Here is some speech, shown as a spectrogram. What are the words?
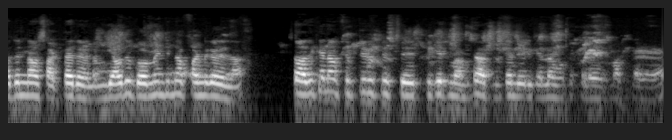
ಅದನ್ನ ನಾವು ಸಾಕ್ತಾ ಇದ್ದೇವೆ. ನಮ್ಗೆ ಯಾವುದು ಗೌರ್ಮೆಂಟ್ ಇಂದ ಫಂಡ್ಗಳಿಲ್ಲ ಸೊ ಅದಕ್ಕೆ ನಾವು ಫಿಫ್ಟಿ ರುಪೀಸ್ ಟಿಕೆಟ್ ಮಾಡ್ಬಿಟ್ಟು ಅದ್ರಲ್ಲಿ ಇವರಿಗೆಲ್ಲ ಊಟಕ್ಕೆಲ್ಲ ಯೂಸ್ ಮಾಡ್ತಾ ಇದ್ದಾರೆ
